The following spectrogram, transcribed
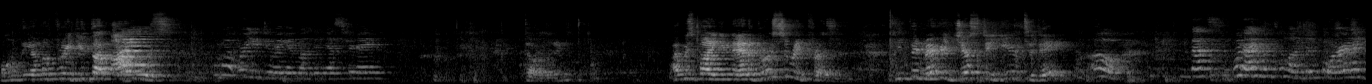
Molly, I'm afraid you thought I was... What were you doing in London yesterday? Darling, I was buying you an anniversary present. We've been married just a year today. Oh, that's what I went to London for, and I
